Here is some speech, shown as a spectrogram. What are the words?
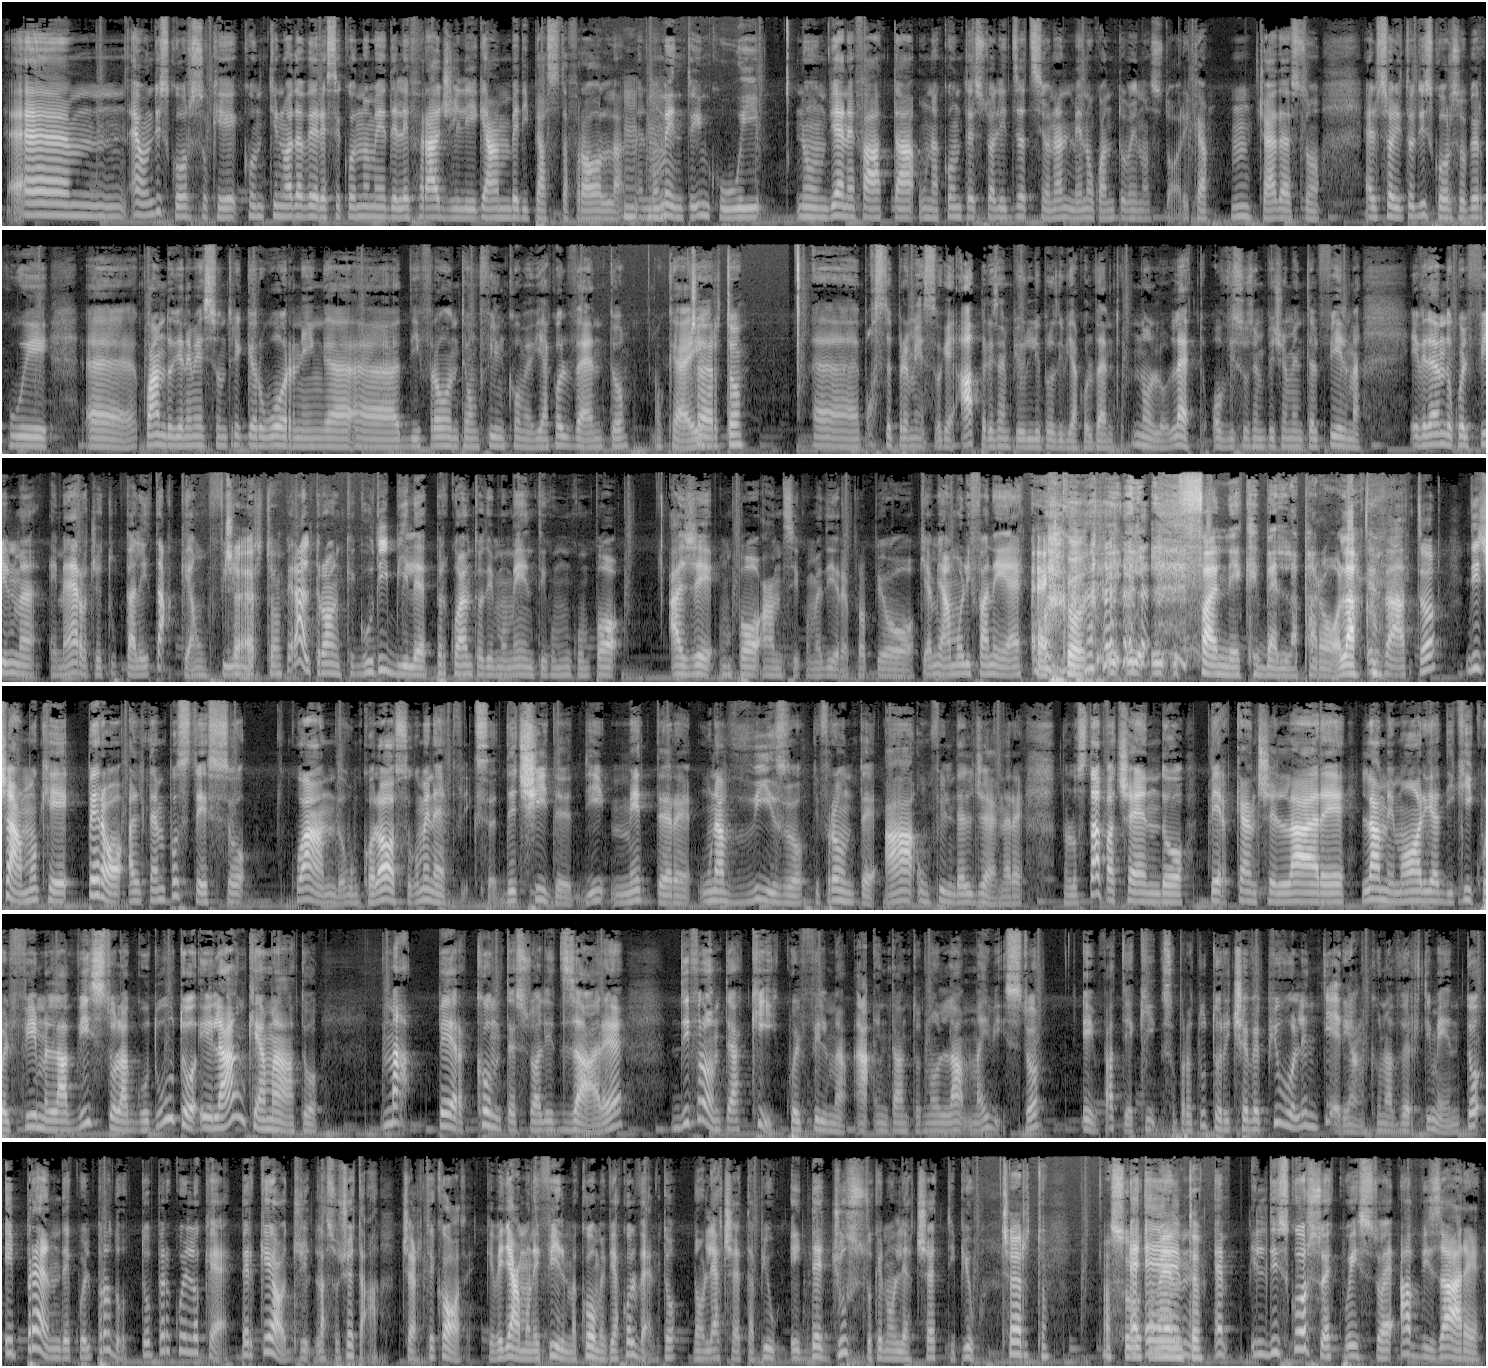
ehm, è un discorso che continua ad avere secondo me delle fragili gambe di pasta frolla mm-hmm. nel momento in cui non viene fatta una contestualizzazione almeno quantomeno storica. Mm? Cioè adesso è il solito discorso per cui eh, quando viene messo un trigger warning eh, di fronte a un film come Via col vento, ok? Certo. Eh, posto e premesso che ha per esempio il libro di Via col vento, non l'ho letto, ho visto semplicemente il film e vedendo quel film emerge tutta l'età che ha un film, certo. peraltro anche godibile per quanto dei momenti comunque un po' age un po', anzi, come dire, proprio chiamiamoli fanè, ecco. Ecco, il, il, fanè, che bella parola. Esatto. Diciamo che però al tempo stesso quando un colosso come Netflix decide di mettere un avviso di fronte a un film del genere, non lo sta facendo per cancellare la memoria di chi quel film l'ha visto, l'ha goduto e l'ha anche amato, ma per contestualizzare di fronte a chi quel film ha intanto non l'ha mai visto e infatti è chi soprattutto riceve più volentieri anche un avvertimento e prende quel prodotto per quello che è, perché oggi la società certe cose che vediamo nei film come Via col vento non le accetta più ed è giusto che non le accetti più. Certo, assolutamente. È, è, è, il discorso è questo, è avvisare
